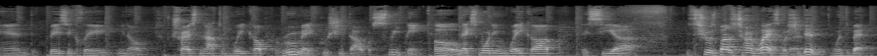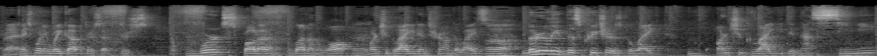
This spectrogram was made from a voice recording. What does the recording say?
and basically, you know, tries not to wake up her roommate who she thought was sleeping. Oh. Next morning, wake up, they see a. She was about to turn on the lights, but she didn't. Went to bed. Right. Next morning, wake up. There's a there's words sprawled out in blood on the wall. Aren't you glad you didn't turn on the lights? Mm. Ugh. Literally, this creature is like, aren't you glad you did not see me?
